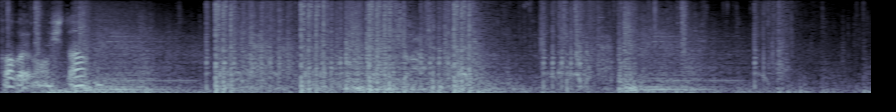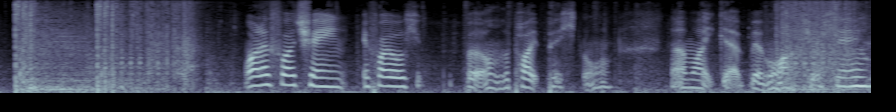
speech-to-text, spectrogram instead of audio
Got a bit more stuff. What if I change, if I also put on the pipe pistol, I might get a bit more accuracy.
